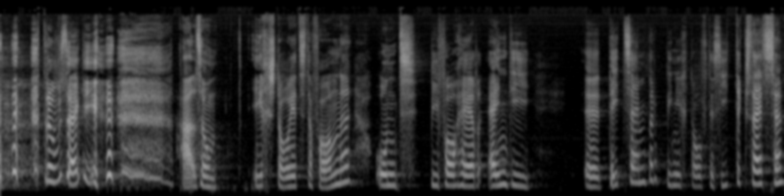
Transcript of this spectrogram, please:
darum sage ich. Also, ich stehe jetzt da vorne und bin vorher Ende Dezember bin ich da auf der Seite gesessen.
